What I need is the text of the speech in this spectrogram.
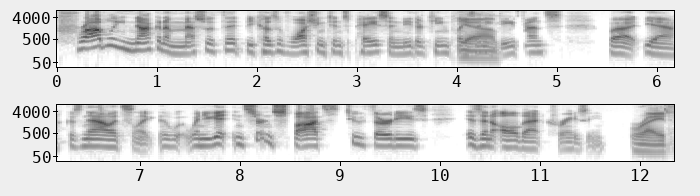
Probably not going to mess with it because of Washington's pace and neither team plays Yeah. any defense. But yeah, because now it's like when you get in certain spots, two thirties isn't all that crazy. Right.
